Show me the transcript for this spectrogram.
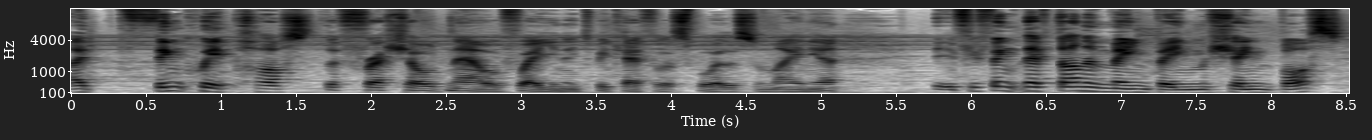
I think we're past the threshold now of where you need to be careful of spoilers for Mania. If you think they've done a Mean Bean Machine boss,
